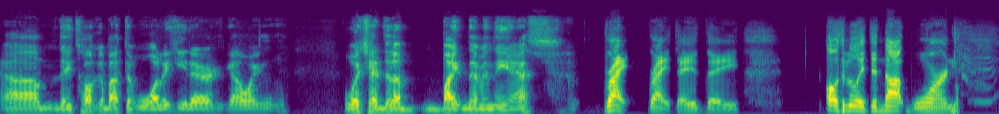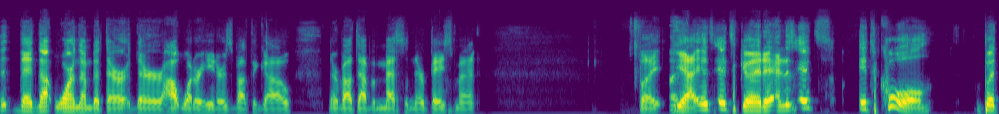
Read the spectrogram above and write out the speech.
Um, they talk about the water heater going, which ended up biting them in the ass. Right, right. They they ultimately did not warn they did not warn them that their their hot water heater is about to go. They're about to have a mess in their basement. But yeah, it's it's good and it's it's it's cool, but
